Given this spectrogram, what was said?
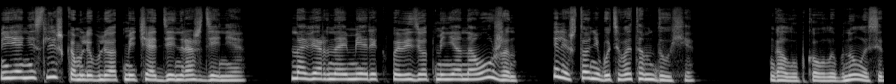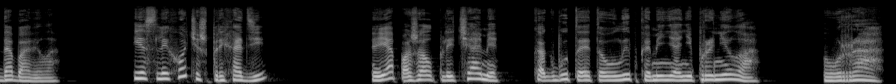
я не слишком люблю отмечать день рождения. Наверное, Мерик поведет меня на ужин или что-нибудь в этом духе». Голубка улыбнулась и добавила. Если хочешь, приходи». Я пожал плечами, как будто эта улыбка меня не проняла. «Ура!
